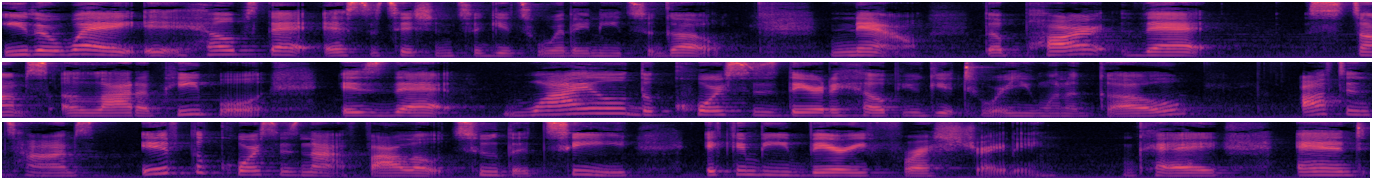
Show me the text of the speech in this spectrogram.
Either way, it helps that esthetician to get to where they need to go. Now, the part that stumps a lot of people is that while the course is there to help you get to where you want to go, oftentimes, if the course is not followed to the T, it can be very frustrating. Okay. And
